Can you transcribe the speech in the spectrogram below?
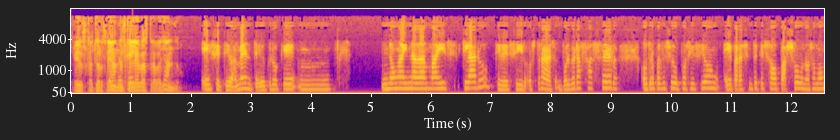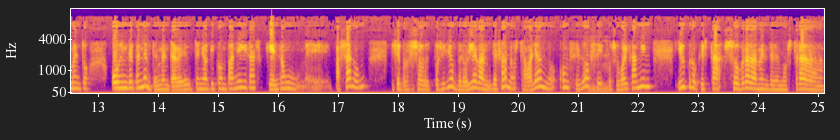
E os 14 anos Entonces, que levas traballando. Efectivamente, eu creo que mm, non hai nada máis claro que decir, ostras, volver a facer outro proceso de oposición eh, para xente que xa o pasou no seu momento ou independentemente, a ver, eu teño aquí compañeiras que non eh, pasaron ese proceso de oposición pero levan 10 anos traballando, 11, 12 uh -huh. pois igual camín, eu creo que está sobradamente demostrada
